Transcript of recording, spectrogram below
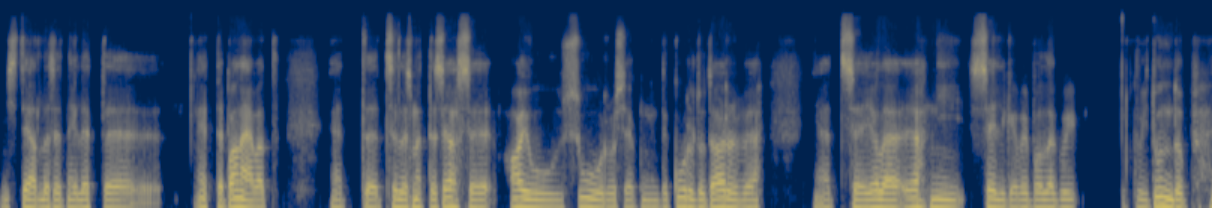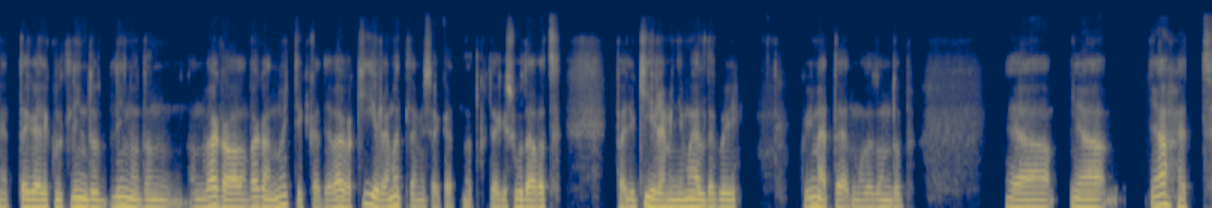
mis teadlased neile ette, ette panevad et, et selles mõttes jah, see aju suurus ja nende kurdude arv ja, ja et see ei ole jah, nii selge võib-olla kui, kui tundub, et tegelikult lindud, linnud on, on väga-väga nutikad ja väga kiire mõtlemisega, et nad kuidagi suudavad palju kiiremini mõelda kui, kui imetajad, mulle tundub. ja, ja jah, et,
